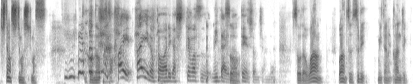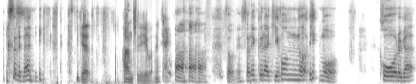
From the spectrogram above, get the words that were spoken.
知ってます、知ってます、知ってます。この、はい、はいの代わりが知ってますみたいなテンションじゃん。もそうだ、ワン、ワン、ツー、スリー、みたいな感じ。う それ何？いや、パンチで言えばね。ああそうね。それくらい基本のいもうコールが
